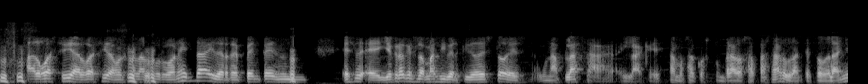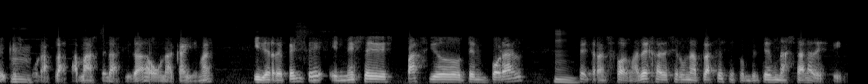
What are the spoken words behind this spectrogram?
Algo así, algo así. Vamos con la furgoneta y de repente... Eh, yo creo que es lo más divertido de esto, es una plaza en la que estamos acostumbrados a pasar durante todo el año, que es mm. una plaza más de la ciudad o una calle más, y de repente en ese espacio temporal mm. se transforma, deja de ser una plaza y se convierte en una sala de cine.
